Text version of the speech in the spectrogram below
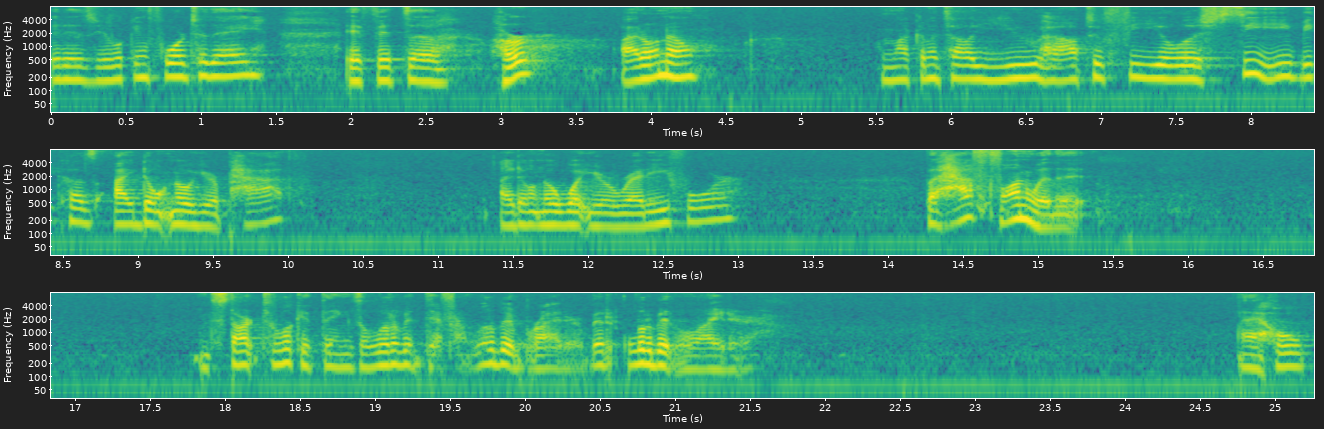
it is you're looking for today. If it's a her, I don't know. I'm not going to tell you how to feel or see because I don't know your path. I don't know what you're ready for but have fun with it and start to look at things a little bit different, a little bit brighter, a, little bit lighter. I hope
